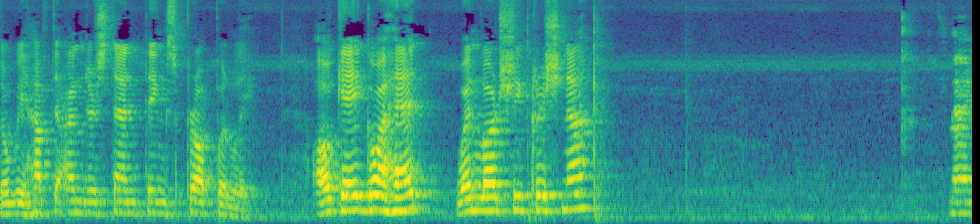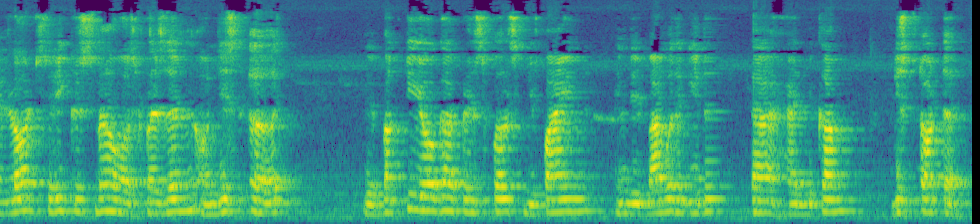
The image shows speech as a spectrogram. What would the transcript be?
So we have to understand things properly. Okay, go ahead. When Lord Sri Krishna, When Lord Sri Krishna was present on this earth, the Bhakti Yoga principles defined in the Bhagavad Gita had become distorted.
